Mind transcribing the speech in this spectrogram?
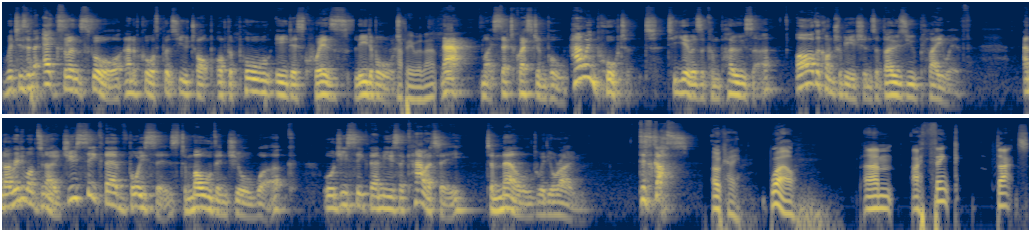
which is an excellent score, and of course puts you top of the Paul Edis quiz leaderboard. Happy with that. Now, my set question, Paul. How important to you as a composer are the contributions of those you play with? And I really want to know do you seek their voices to mould into your work, or do you seek their musicality to meld with your own? Discuss! Okay. Well, um, I think that's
